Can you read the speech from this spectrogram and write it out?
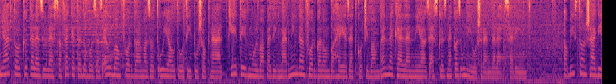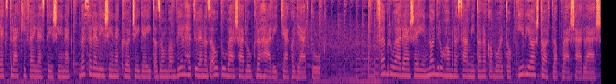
Nyártól kötelező lesz a fekete doboz az EU-ban forgalmazott új autótípusoknál, két év múlva pedig már minden forgalomba helyezett kocsiban benne kell lennie az eszköznek az uniós rendelet szerint. A biztonsági extrák kifejlesztésének, beszerelésének költségeit azonban vélhetően az autóvásárlókra hárítják a gyártók. Február 1-én nagy rohamra számítanak a boltok, írja a startlap vásárlás.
